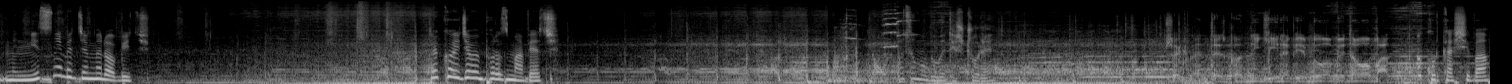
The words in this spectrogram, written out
My nic nie będziemy robić. Tylko idziemy porozmawiać. Po co mu były te szczury? Przeklęte szkodniki, lepiej byłoby to łopatą. O kurka siwa.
